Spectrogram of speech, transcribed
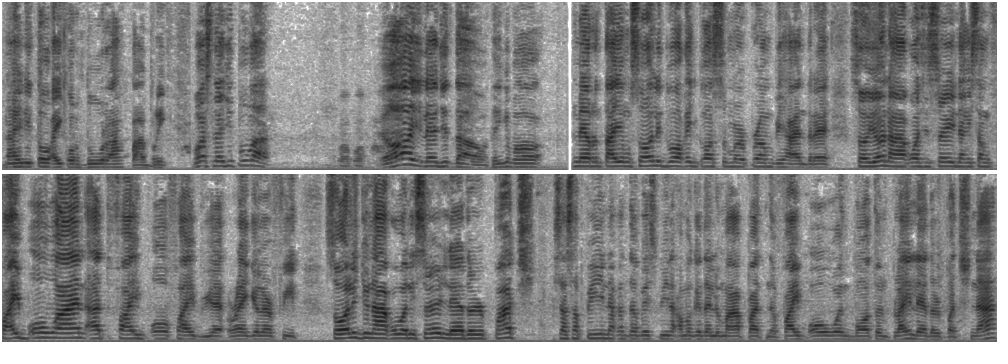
dahil ito ay Cordura fabric. Boss, legit po ba? Opo. Ay, legit daw. Thank you po. Meron tayong solid walking customer from Bihandre. So yun, nakakuha si Sir ng isang 501 at 505 re- regular fit. Solid yung nakakuha ni Sir, leather patch. Isa sa pinaka the best, pinakamaganda lumapat na 501 button ply, leather patch na.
